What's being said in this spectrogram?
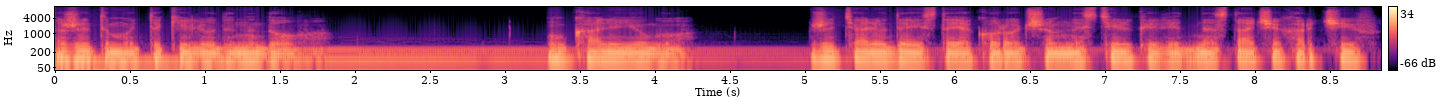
житимуть такі люди недовго. У Калі Югу життя людей стає коротшим не стільки від нестачі харчів,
